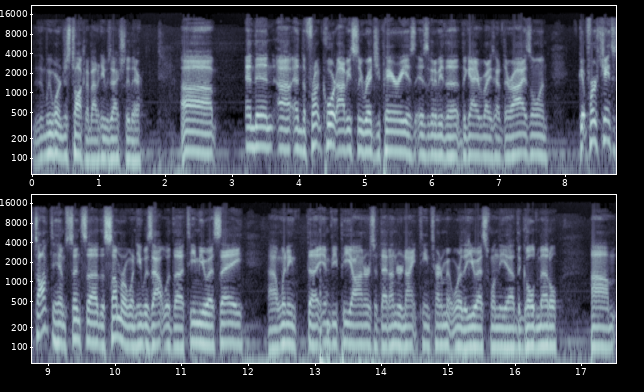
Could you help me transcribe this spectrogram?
We weren't just talking about it; he was actually there. Uh, and then uh, in the front court, obviously Reggie Perry is, is going to be the, the guy everybody's got their eyes on. First chance to talk to him since uh, the summer when he was out with uh, Team USA, uh, winning the MVP honors at that under 19 tournament where the U.S. won the uh, the gold medal. Um,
